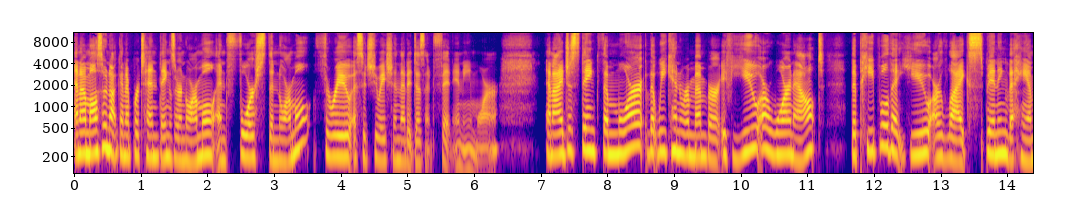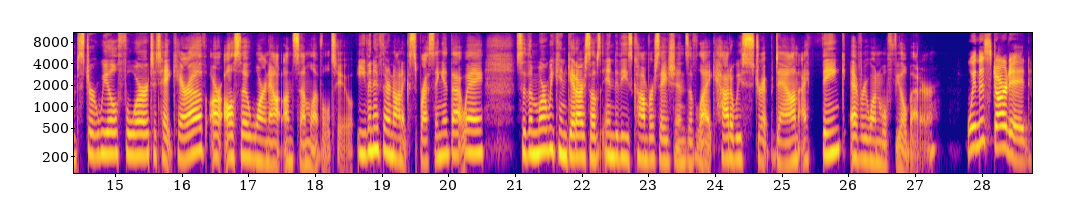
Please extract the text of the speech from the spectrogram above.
And I'm also not going to pretend things are normal and force the normal through a situation that it doesn't fit anymore. And I just think the more that we can remember, if you are worn out, the people that you are like spinning the hamster wheel for to take care of are also worn out on some level too, even if they're not expressing it that way. So the more we can get ourselves into these conversations of like, how do we strip down, I think everyone will feel better. When this started,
